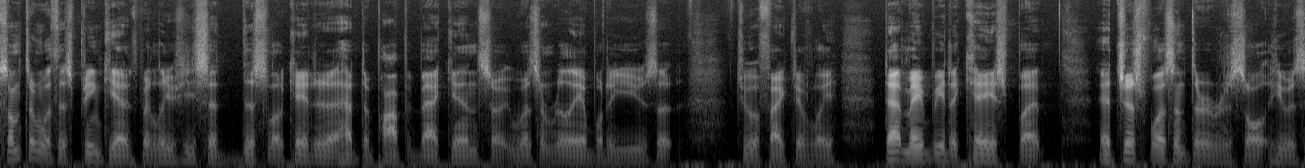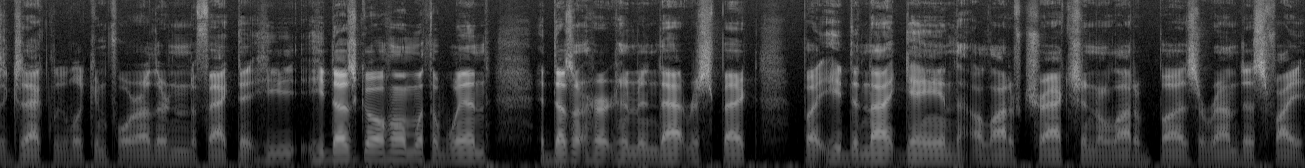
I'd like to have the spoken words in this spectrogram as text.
something with his pinky. I believe he said dislocated it, had to pop it back in, so he wasn't really able to use it too effectively. That may be the case, but it just wasn't the result he was exactly looking for. Other than the fact that he he does go home with a win, it doesn't hurt him in that respect. But he did not gain a lot of traction, a lot of buzz around this fight,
